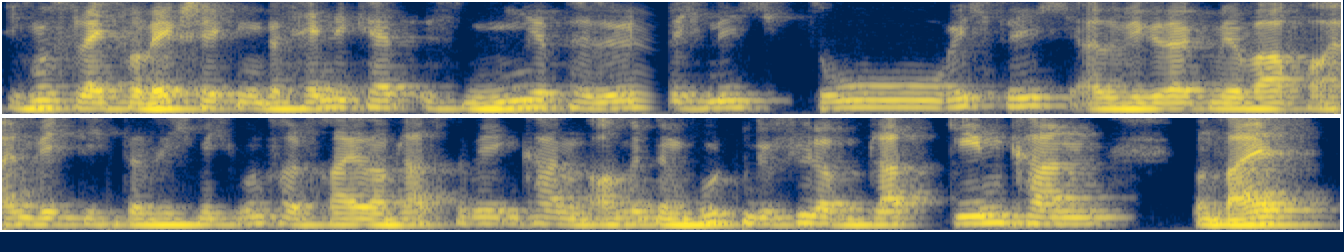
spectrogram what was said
ich muss vielleicht vorwegschicken, das Handicap ist mir persönlich nicht so wichtig. Also wie gesagt, mir war vor allem wichtig, dass ich mich unfallfrei den Platz bewegen kann und auch mit einem guten Gefühl auf den Platz gehen kann und weiß,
